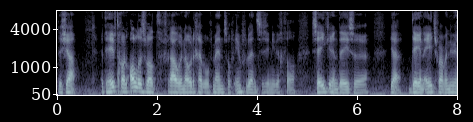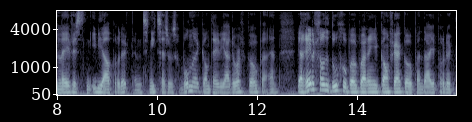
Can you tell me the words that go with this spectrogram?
Dus ja, het heeft gewoon alles wat vrouwen nodig hebben, of mensen of influencers in ieder geval. Zeker in deze ja, day waar we nu in leven, is het een ideaal product. En het is niet seizoensgebonden, je kan het hele jaar doorverkopen. En ja, redelijk grote doelgroep ook waarin je kan verkopen en daar je product,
